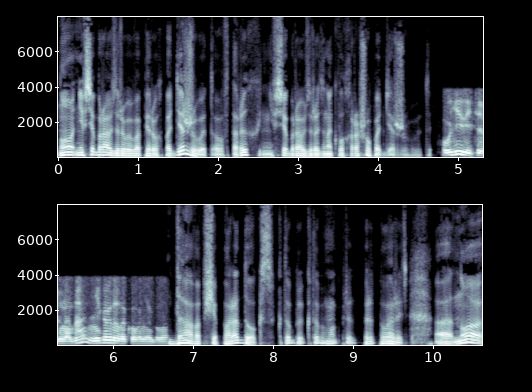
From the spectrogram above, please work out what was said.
Но не все браузеры, во-первых, поддерживают, а во-вторых, не все браузеры одинаково хорошо поддерживают. Удивительно, да? Никогда такого не было. Да, вообще парадокс. Кто бы, кто бы мог предположить. А, но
